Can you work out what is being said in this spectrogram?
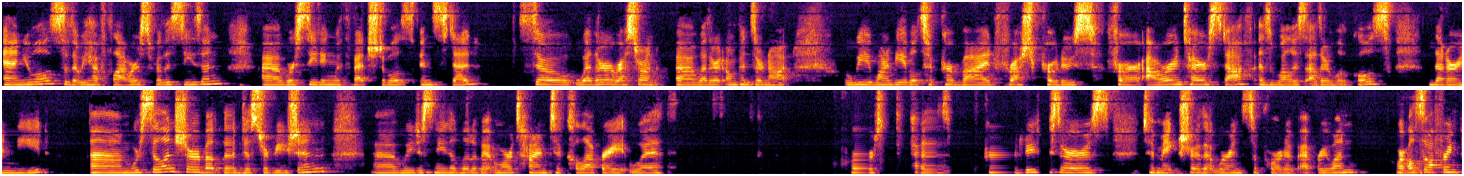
annuals so that we have flowers for the season. Uh, we're seeding with vegetables instead. So whether a restaurant, uh, whether it opens or not, we want to be able to provide fresh produce for our entire staff as well as other locals that are in need. Um, we're still unsure about the distribution. Uh, we just need a little bit more time to collaborate with Cortes producers to make sure that we're in support of everyone. We're also offering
